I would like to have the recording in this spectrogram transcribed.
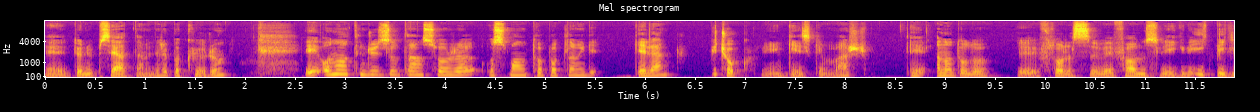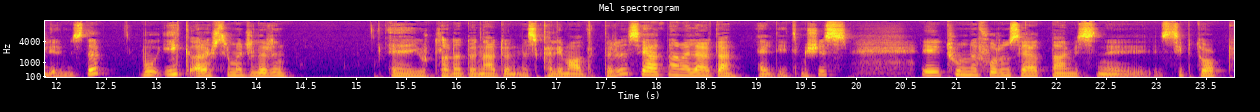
e, dönüp seyahatnamelere bakıyorum. E, 16. yüzyıldan sonra Osmanlı topraklarına gelen birçok e, gezgin var. Ee, Anadolu e, florası ve faunası ile ilgili ilk bilgilerimizde bu ilk araştırmacıların e, yurtlarına döner dönmez kaleme aldıkları seyahatnamelerden elde etmişiz. E, Tournefort'un seyahatnamesini Siptorp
